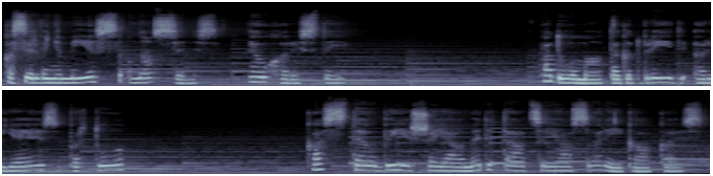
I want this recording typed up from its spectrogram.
kas ir viņa miesa un asinis Euharistija. Padomā tagad brīdi ar Jēzu par to, kas tev bija šajā meditācijā svarīgākais.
